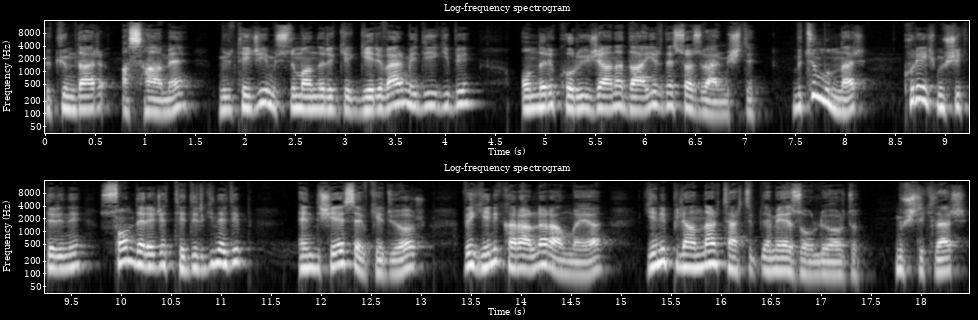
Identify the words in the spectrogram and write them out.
Hükümdar Ashame mülteci Müslümanları geri vermediği gibi onları koruyacağına dair de söz vermişti. Bütün bunlar Kureyş müşriklerini son derece tedirgin edip endişeye sevk ediyor ve yeni kararlar almaya, yeni planlar tertiplemeye zorluyordu. Müşrikler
